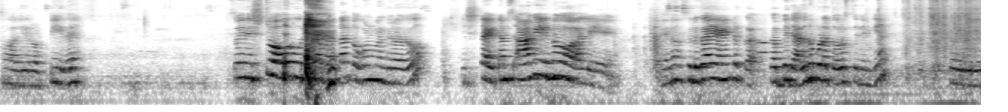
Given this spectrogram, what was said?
ಸೊ ಅಲ್ಲಿ ರೊಟ್ಟಿ ಇದೆ. ಸೊ ಇದಿಷ್ಟು ಅವ್ರ ಬಂದ ತೊಗೊಂಡು ಬಂದಿರೋದು. ಇಷ್ಟು ಐಟಮ್ಸ್ ಹಾಗೆ ಏನೋ ಅಲ್ಲಿ ಏನು ಸುಲಗಾಯಿ ಆ್ಯಂಡ್ ಕಬ್ಬಿದೆ, ಅದನ್ನು ಕೂಡ ತೋರಿಸ್ತೀನಿ ನಿಮಗೆ. ಸೊ ಇಲ್ಲಿ.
